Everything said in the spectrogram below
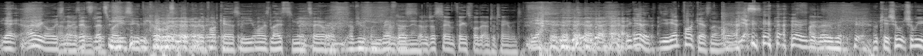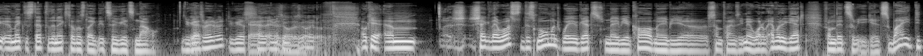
Yeah, Eric always I lies. That's that's why he's the co-host in the, the podcast. He always lies to me and say how, how beautiful and I'm grateful just, I am. I'm just saying things for the entertainment. Yeah, you get it. You get podcast now. Yeah. Yes. very good. Very good. Okay, should we, should we uh, make the step to the next topic? Like it's against now. You Yeah. guys ready for it? You guys Yeah, have yeah, let's everything go, let's go, let's go. Okay, um, Shaq, there was this moment where you get maybe a call, maybe uh, sometimes email, whatever you get from the Itzehoe Eagles. Why did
